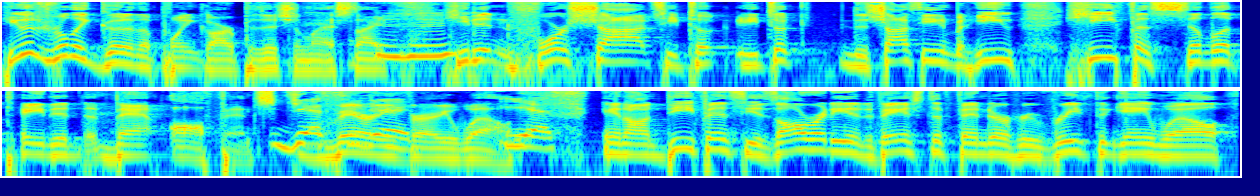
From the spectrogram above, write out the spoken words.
He was really good in the point guard position last night. Mm-hmm. He didn't force shots. He took he took the shots he didn't, but he he facilitated that offense Yes, very very well. Yes. And on defense, he is already an advanced defender who reads the game well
